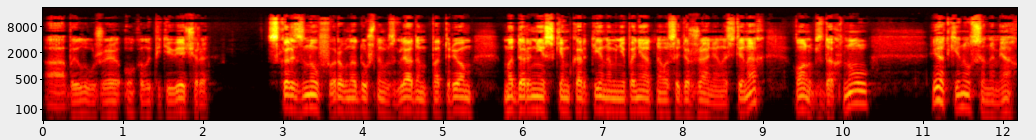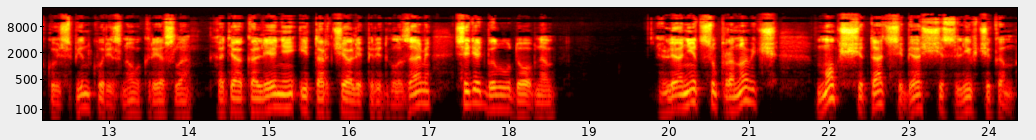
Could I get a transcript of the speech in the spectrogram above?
а было уже около пяти вечера. Скользнув равнодушным взглядом по трем модернистским картинам непонятного содержания на стенах, он вздохнул и откинулся на мягкую спинку резного кресла. Хотя колени и торчали перед глазами, сидеть было удобно. Леонид Супранович мог считать себя счастливчиком.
